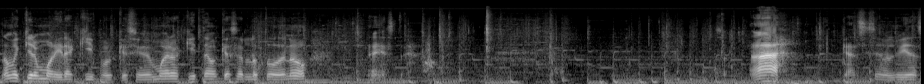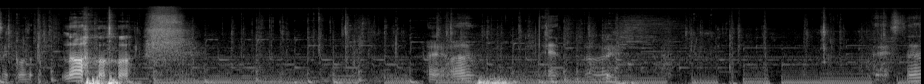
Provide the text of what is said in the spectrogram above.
No me quiero morir aquí porque si me muero aquí tengo que hacerlo todo de nuevo. Ahí está. Ah, casi se me olvida esa cosa. No. Ahí va. Eh, Ahí está.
